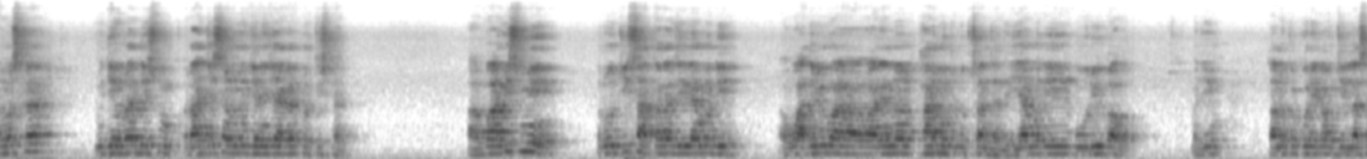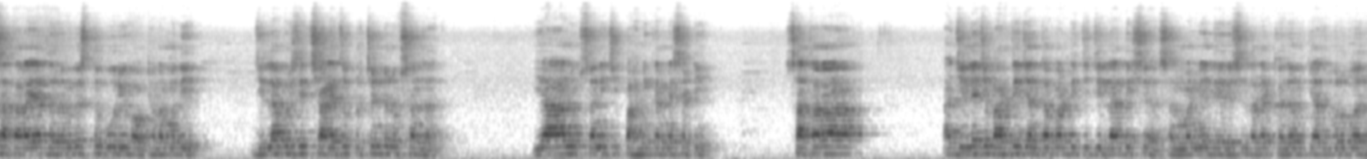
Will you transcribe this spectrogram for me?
नमस्कार मी देवराज देशमुख राज्य समन्वय जनजागर प्रतिष्ठान. बावीस मे रोजी सातारा जिल्ह्यामध्ये वादळी वा वाऱ्यानं फार मोठं नुकसान झालं. यामध्ये बोरीगाव म्हणजे तालुका कोरेगाव जिल्हा सातारा या धरणग्रस्त बोरीगाव ठाणामध्ये जिल्हा परिषद शाळेचं प्रचंड नुकसान झालं. या नुकसानीची पाहणी करण्यासाठी सातारा जिल्ह्याचे भारतीय जनता पार्टीचे जिल्हाध्यक्ष सन्मान्य धैर्यशील दादा कदम त्याचबरोबर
